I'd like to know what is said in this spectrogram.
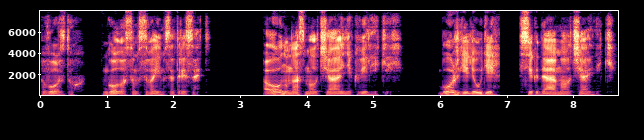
воздух голосом своим сотрясать. А он у нас молчальник великий. Божьи люди всегда молчальники.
